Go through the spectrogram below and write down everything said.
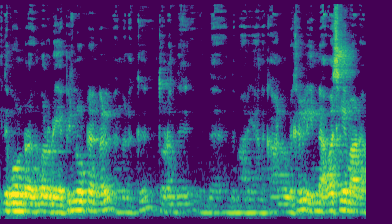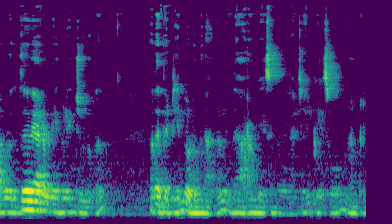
இது போன்ற உங்களுடைய பின்னூட்டங்கள் எங்களுக்கு தொடர்ந்து இந்த இந்த மாதிரியான காணொளிகள் இன்னும் அவசியமான உங்களுக்கு தேவையான விடயங்களையும் சொல்லுங்கள். அதை பற்றியும் தொடர்ந்து நாங்கள் இந்த அறம் பேசுகிற நிகழ்ச்சியில் பேசுவோம். நன்றி.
